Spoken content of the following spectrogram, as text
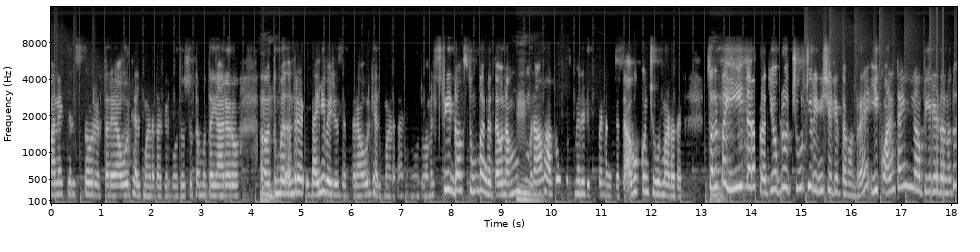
ಮನೆ ಕೆಲ್ಸದವ್ರು ಇರ್ತಾರೆ ಅವ್ರಿಗೆ ಹೆಲ್ಪ್ ಮಾಡೋದಾಗಿರ್ಬೋದು ಸುತ್ತಮುತ್ತ ಯಾರ್ಯಾರು ಆ, ಹ್ಮ್. ತುಂಬಾ ಅಂದ್ರೆ ಡೈಲಿ ವೇಜಸ್ ಇರ್ತಾರೆ ಅವ್ರಿಗೆ ಹೆಲ್ಪ್ ಮಾಡೋದಾಗಿರ್ಬೋದು. ಆಮೇಲೆ ಸ್ಟ್ರೀಟ್ ಡಾಗ್ಸ್ ತುಂಬಾ ಇರುತ್ತೆ ಅವ್ರು ನಮ್ ಹ್ಮ್. ನಾವ್ ಹಾಕೋ food ಮೇಲೆ ಡಿಪೆಂಡ್ ಆಗಿರುತ್ತೆ ಅವಕ್ಕೊಂದ್ ಚೂರ್ ಮಾಡೋದಾಗಿ ಸ್ವಲ್ಪ ಈ ತರ ಪ್ರತಿಯೊಬ್ರು ಚೂರ್ ಚೂರ್ ಇನಿಷಿಯೇಟಿವ್ ತಗೊಂಡ್ರೆ ಈ ಕ್ವಾರಂಟೈನ್ ಪೀರಿಯಡ್ ಅನ್ನೋದು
